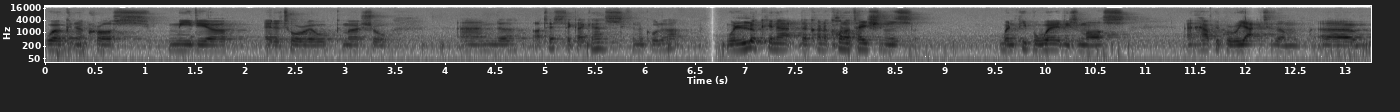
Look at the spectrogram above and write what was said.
working across media, editorial, commercial, and uh, artistic, I guess, if you want to call it that. We're looking at the kind of connotations when people wear these masks and how people react to them. Um,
